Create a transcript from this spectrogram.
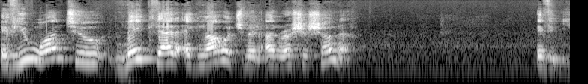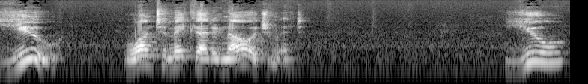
If you want to make that acknowledgement on Rosh Hashanah, if you want to make that acknowledgement, you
